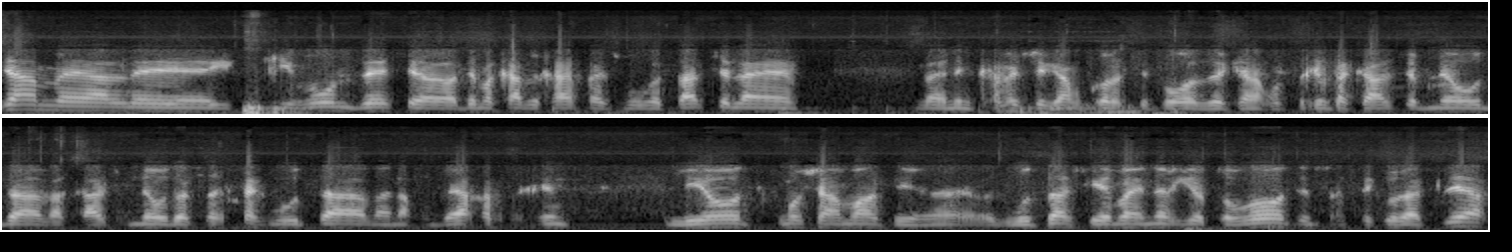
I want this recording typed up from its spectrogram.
גם על כיוון זה שאוהדי מכבי חיפה ישבו בצד שלהם, ואני מקווה שגם כל הסיפור הזה, כי אנחנו צריכים את הקהל של בני יהודה, והקהל של בני יהודה צריך את הקבוצה, ואנחנו ביחד צריכים להיות, כמו שאמרתי, קבוצה שיהיה בה אנרגיות טובות, יש לך להצליח,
